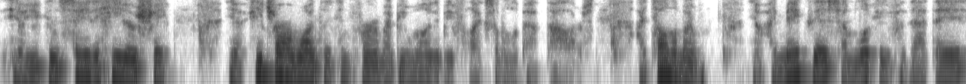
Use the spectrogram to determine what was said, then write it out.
you know, you can say to he or she, you know, HR wants to confirm I'd be willing to be flexible about dollars. I tell them I, you know, I make this, I'm looking for that. They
